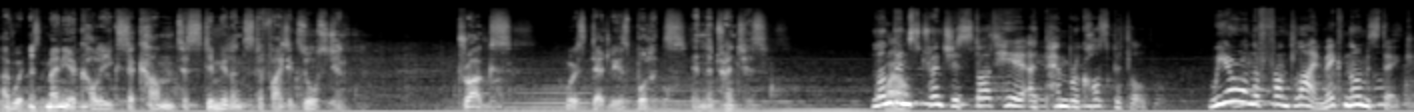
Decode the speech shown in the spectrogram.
I've witnessed many a colleague succumb to stimulants to fight exhaustion. Drugs were as deadly as bullets in the trenches. London's trenches start here at Pembroke Hospital. We are on the front line, make no mistake.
